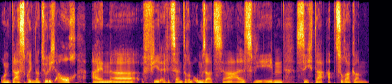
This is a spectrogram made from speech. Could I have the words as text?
Und das bringt natürlich auch einen äh, viel effizienteren Umsatz, ja, als wie eben sich da abzurackern.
